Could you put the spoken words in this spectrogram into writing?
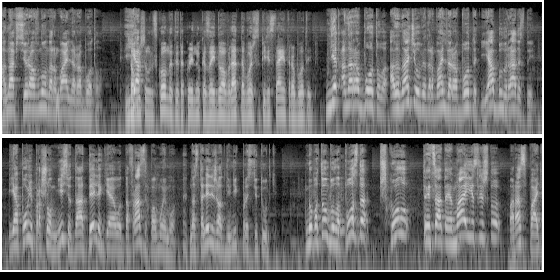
она все равно нормально работала. Я вышел из комнаты такой, ну-ка зайду обратно, больше перестанет работать. Нет, она работала. Она начала у меня нормально работать. Я был радостный. Я помню, прошел месяц до отеля, где вот до фразы, по-моему, на столе лежал дневник проститутки. Но потом было поздно, в школу, 30 мая, если что, пора спать.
